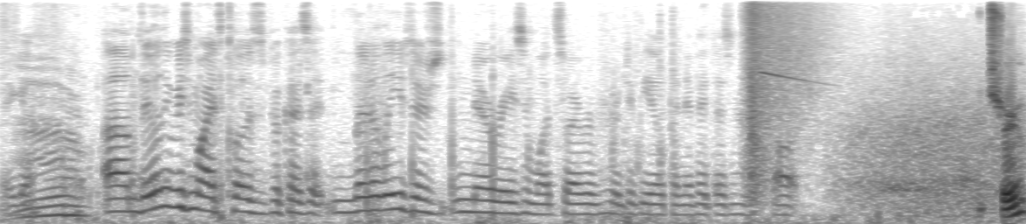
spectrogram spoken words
There you go. Um, the only reason why it's closed is because it literally there's no reason whatsoever for it to be open if it doesn't have salt. True.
